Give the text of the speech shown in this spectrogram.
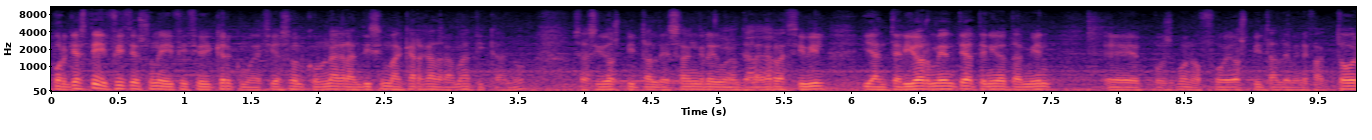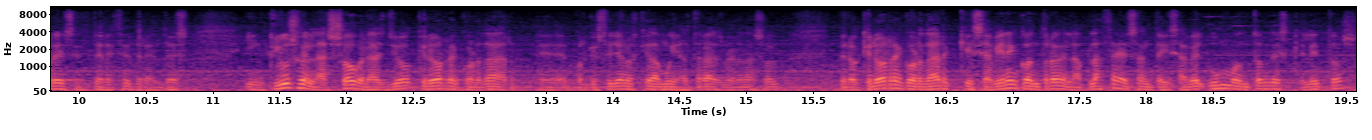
Porque este edificio es un edificio Iker, como decía Sol, con una grandísima carga dramática, ¿no? O sea, ha sido hospital de sangre durante la. Guerra Civil y anteriormente ha tenido también, eh, pues bueno, fue hospital de benefactores, etcétera, etcétera. Entonces, incluso en las obras, yo creo recordar, eh, porque esto ya nos queda muy atrás, ¿verdad, Sol? Pero creo recordar que se habían encontrado en la plaza de Santa Isabel un montón de esqueletos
